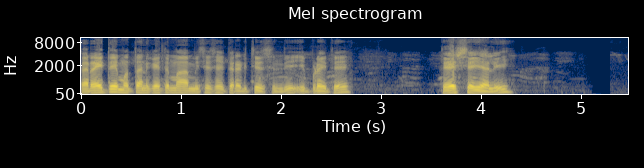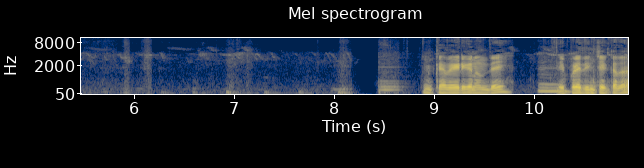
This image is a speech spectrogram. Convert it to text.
కర్రీ అయితే మొత్తానికైతే మా మిస్సెస్ అయితే రెడీ చేసింది. ఇప్పుడైతే టేస్ట్ చేయాలి. ఇంకా వేడిగానే ఉంది. ఇప్పుడే దించాం కదా.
